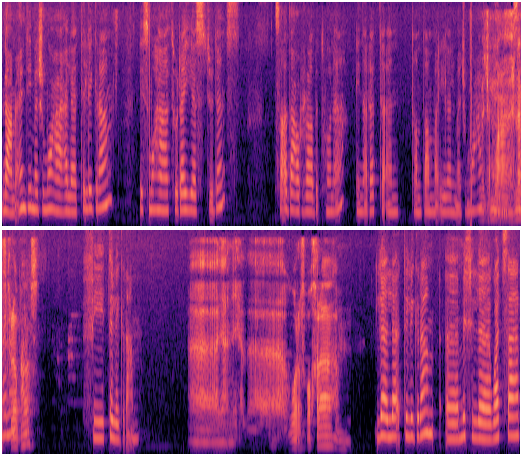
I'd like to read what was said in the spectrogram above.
نعم عندي مجموعة على تليجرام اسمها ثريا students سأضع الرابط هنا. إن أردت أن تنضم إلى المجموعة مجموعة فأهلا هنا في وسهلا. Clubhouse في تليجرام آه يعني هذا غرف أخرى أم؟ لا لا تليجرام آه، مثل واتساب.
